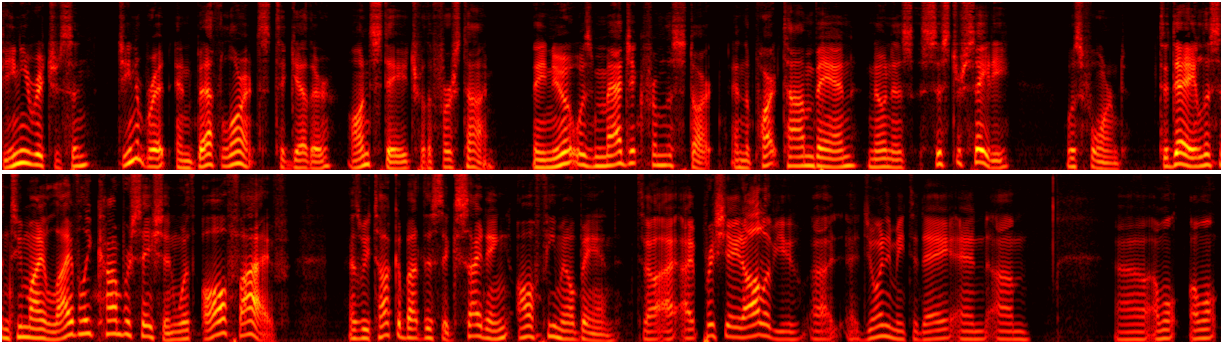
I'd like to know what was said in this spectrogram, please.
Deanie Richardson, Gena Britt, and Beth Lawrence together on stage for the first time. They knew it was magic from the start, and the part time band known as Sister Sadie was formed. Today, listen to my lively conversation with all five as we talk about this exciting all female band. So I, I, appreciate all of you uh, joining me today, and um, uh, I won't I won't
